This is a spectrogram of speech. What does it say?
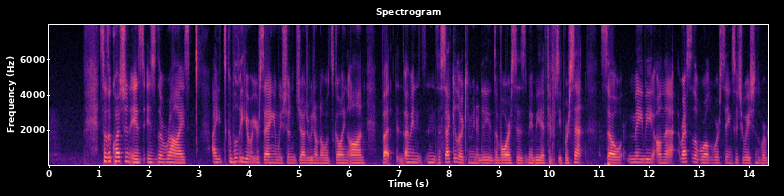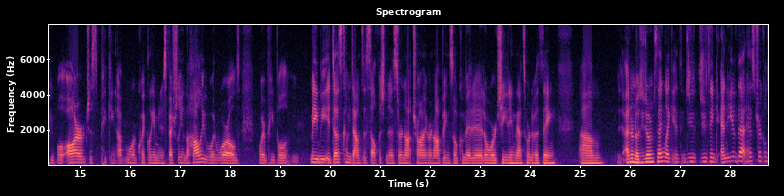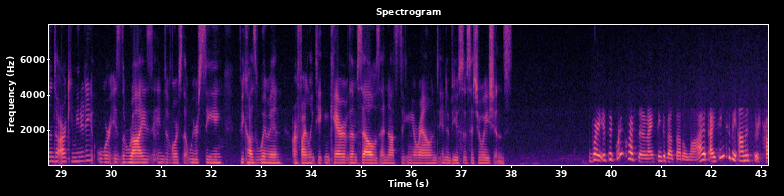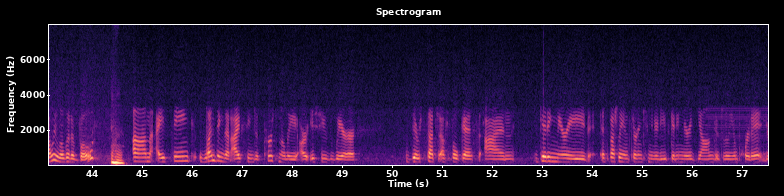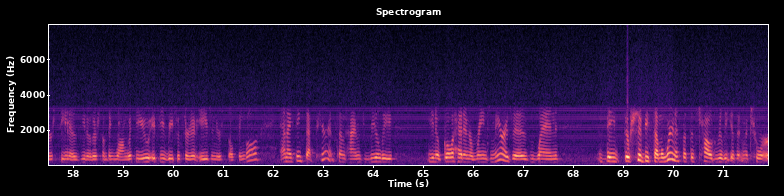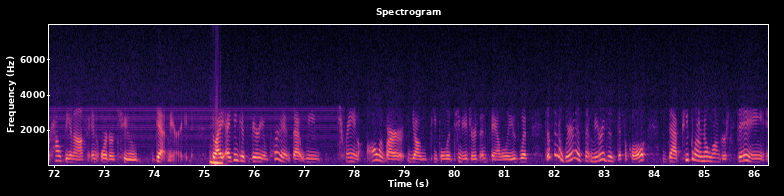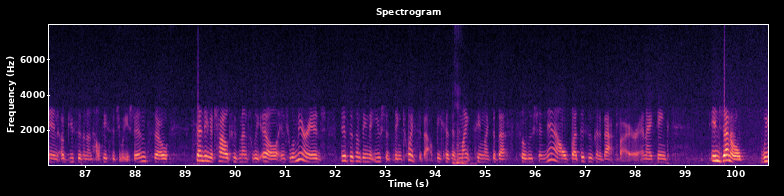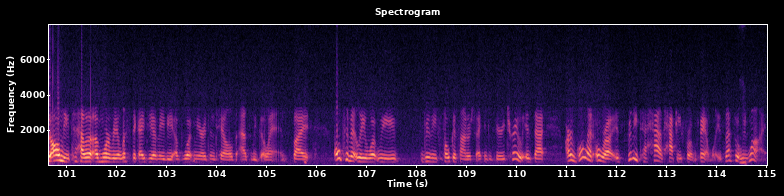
So the question is is the rise I completely hear what you're saying, and we shouldn't judge. We don't know what's going on. But I mean, in the secular community, divorce is maybe at 50%. So maybe on the rest of the world, we're seeing situations where people are just picking up more quickly. I mean, especially in the Hollywood world, where people maybe it does come down to selfishness or not trying or not being so committed or cheating, that sort of a thing. Um, I don't know. Do you know what I'm saying? Like, do you, do you think any of that has trickled into our community, or is the rise in divorce that we're seeing because women are finally taking care of themselves and not sticking around in abusive situations? Right. It's a great question, and I think about that a lot. I think, to be honest, there's probably a little bit of both. Mm-hmm. Um, I think one thing that I've seen just personally are issues where there's such a focus on getting married, especially in certain communities, getting married young is really important. You're seen as, you know, there's something wrong with you if you reach a certain age and you're still single. And I think that parents sometimes really, you know, go ahead and arrange marriages when they there should be some awareness that this child really isn't mature or healthy enough in order to get married. So mm-hmm. I, I think it's very important that we train all of our young people and teenagers and families with – just an awareness that marriage is difficult, that people are no longer staying in abusive and unhealthy situations. So, sending a child who's mentally ill into a marriage, this is something that you should think twice about because it mm-hmm. might seem like the best solution now, but this is going to backfire. And I think, in general, we all need to have a, a more realistic idea, maybe, of what marriage entails as we go in. But ultimately, what we really focus on, which I think is very true, is that our goal at ORA is really to have happy, frum families. That's what we want.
